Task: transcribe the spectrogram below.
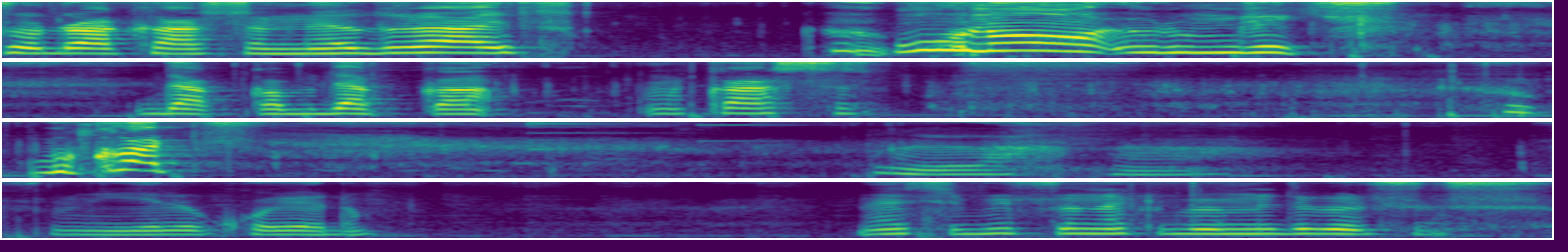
Şurada arkadaşlar netherite. Ona örümcek. Bir dakika bir dakika. Arkadaşlar. Bu kaç? Allah. Şunu yere koyarım. Neyse bir sonraki bölümde görüşürüz.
